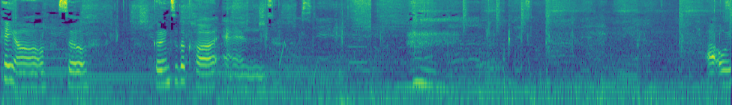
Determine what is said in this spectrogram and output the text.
Hey y'all, so going to the car and I always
